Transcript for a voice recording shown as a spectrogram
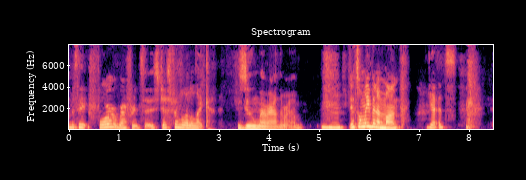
gonna say four references just from a little like zoom around the room. hmm It's only been a month. Yeah, it's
